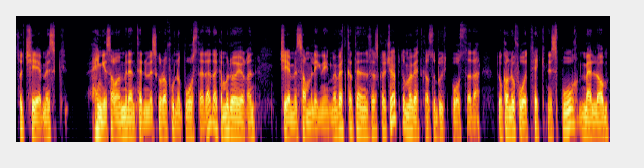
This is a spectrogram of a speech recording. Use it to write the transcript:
som kjemisk henger sammen med den tennvæska du har funnet på åstedet? Der kan vi da gjøre en kjemisk sammenligning. Vi vet hva tennvæska er kjøpt, og vi vet hva som er brukt på åstedet. Da kan du få et teknisk spor mellom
